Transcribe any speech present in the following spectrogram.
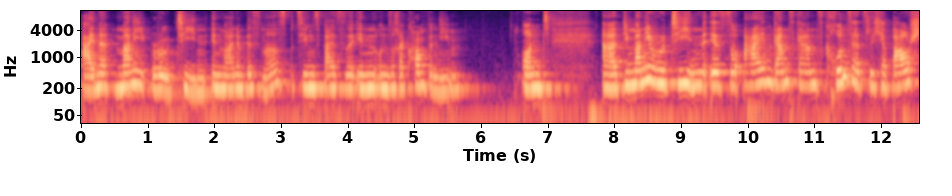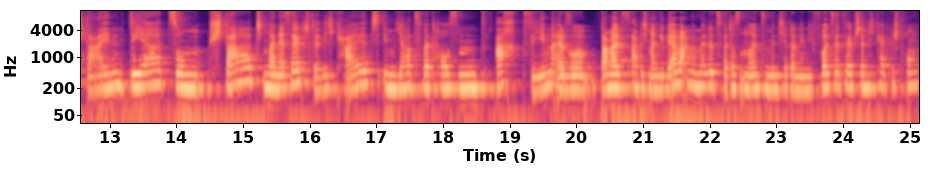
eine Money Routine in meinem Business beziehungsweise in unserer Company. Und äh, die Money Routine ist so ein ganz, ganz grundsätzlicher Baustein, der zum Start meiner Selbstständigkeit im Jahr 2008 2018. Also damals habe ich mein Gewerbe angemeldet. 2019 bin ich ja dann in die Vollzeit-Selbstständigkeit gesprungen.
